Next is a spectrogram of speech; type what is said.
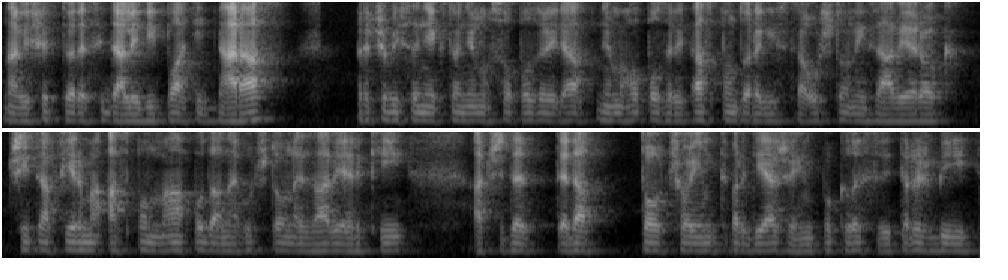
navyše, ktoré si dali vyplatiť naraz. Prečo by sa niekto nemusel pozrieť, nemohol pozrieť aspoň do registra účtovných závierok, či tá firma aspoň má podané účtovné závierky a či teda to, čo im tvrdia, že im poklesli tržby,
